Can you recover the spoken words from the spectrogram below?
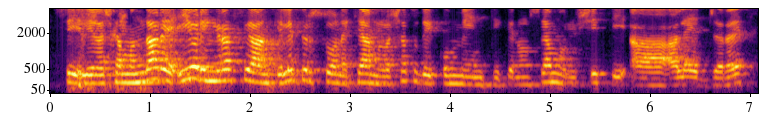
Sì, li lasciamo andare. Io ringrazio anche le persone che hanno lasciato dei commenti che non siamo riusciti a, a leggere,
